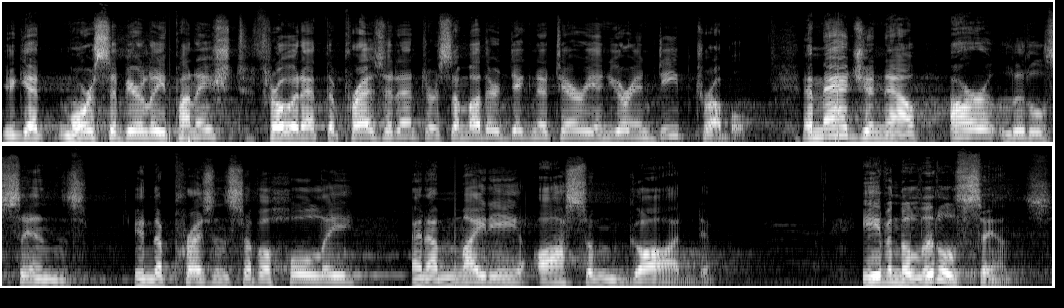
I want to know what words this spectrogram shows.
you get more severely punished. Throw it at the president or some other dignitary, and you're in deep trouble. Imagine now our little sins in the presence of a holy and a mighty, awesome God. Even the little sins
